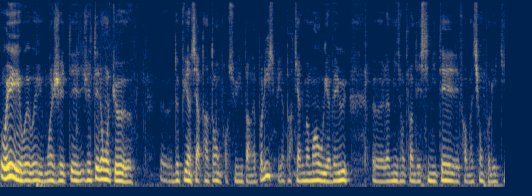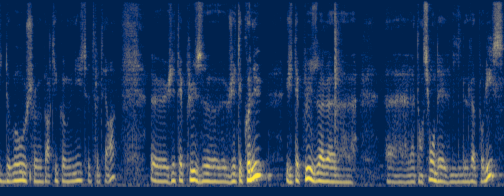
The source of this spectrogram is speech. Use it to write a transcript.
Oui, oui, oui. Moi, j'étais donc, euh, euh, depuis un certain temps, poursuivi par la police. Puis à partir du moment où il y avait eu euh, la mise en clandestinité des formations politiques de gauche, Parti communiste, etc., j'étais plus, j'étais connu, j'étais plus à l'attention de, la police.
